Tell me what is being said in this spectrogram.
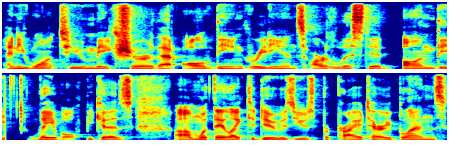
and you want to make sure that all of the ingredients are listed on the label because um, what they like to do is use proprietary blends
